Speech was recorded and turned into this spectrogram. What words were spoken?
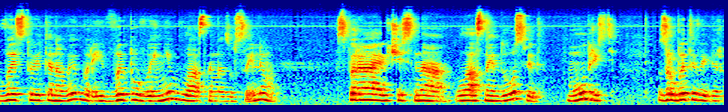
ви стоїте на виборі і ви повинні власними зусиллями, спираючись на власний досвід, мудрість, зробити вибір.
